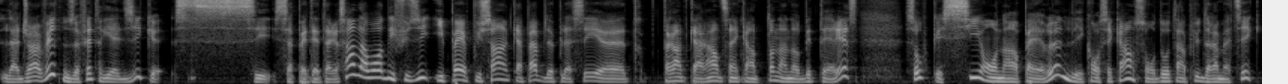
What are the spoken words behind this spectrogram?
la Jarvis nous a fait réaliser que ça peut être intéressant d'avoir des fusils hyper puissants capables de placer 30, 40, 50 tonnes en orbite terrestre. Sauf que si on en perd une, les conséquences sont d'autant plus dramatiques.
